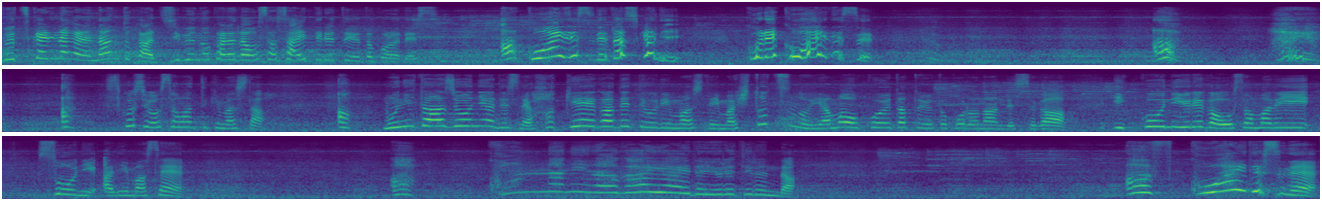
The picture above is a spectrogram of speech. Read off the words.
ぶつかりながらなんとか自分の体を支えているというところです。あ怖いですね。確かに。これ怖いです。あはい。あ少し収まってきました。あモニター上にはですね波形が出ておりまして今一つの山を越えたというところなんですが一向に揺れが収まりそうにありません。あこんなに長い間揺れてるんだ。あ怖いですね。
